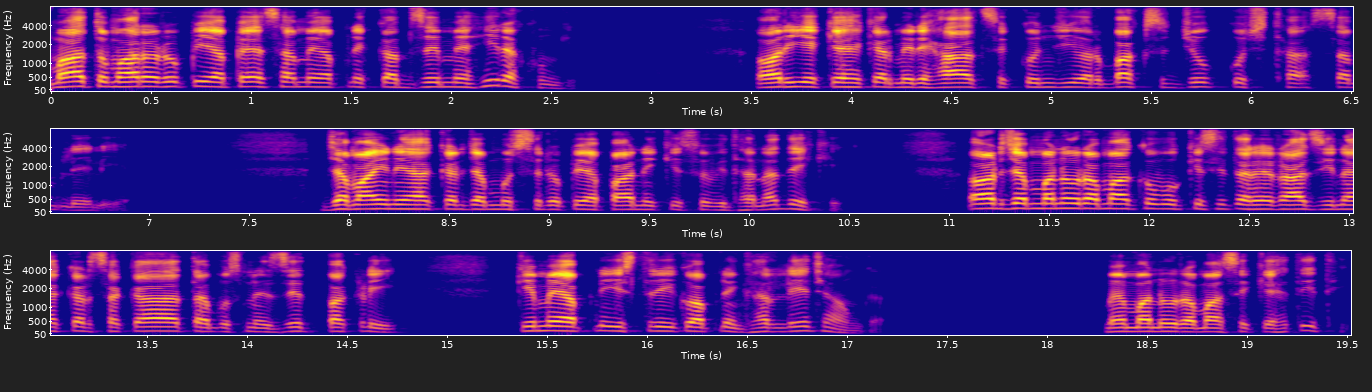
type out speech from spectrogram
माँ, तुम्हारा रुपया पैसा मैं अपने कब्जे में ही रखूँगी। और ये कहकर मेरे हाथ से कुंजी और बक्स जो कुछ था सब ले लिया जमाई ने आकर जब मुझसे रुपया पाने की सुविधा न देखी और जब मनोरमा को वो किसी तरह राज़ी न कर सका तब उसने जिद पकड़ी कि मैं अपनी स्त्री को अपने घर ले जाऊँगा। मैं मनोरमा से कहती थी,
